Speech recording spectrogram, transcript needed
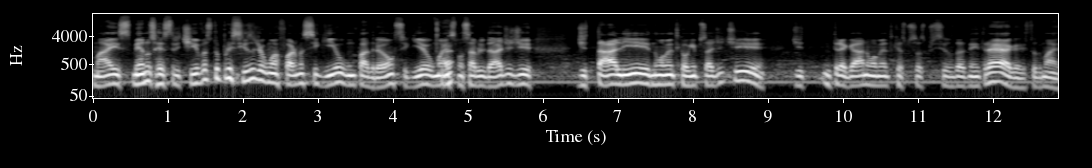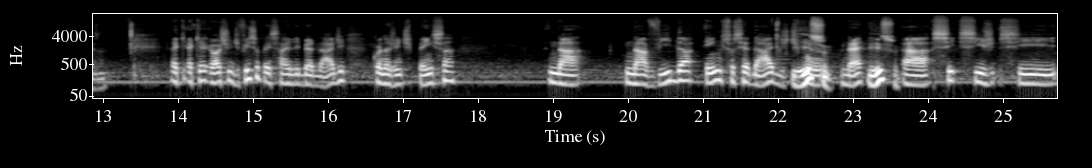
mais menos restritivas, tu precisa de alguma forma seguir algum padrão, seguir uma É. responsabilidade de de estar ali no momento que alguém precisar de ti, de entregar no momento que as pessoas precisam da, da entrega e tudo mais, né? É que, é que eu acho difícil pensar em liberdade quando a gente pensa na, na vida em sociedade. Tipo, Isso. Né? Isso. Ah, se, se, se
